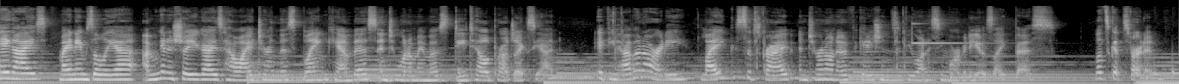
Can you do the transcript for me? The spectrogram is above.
Hey guys, my name's Aleah. I'm going to show you guys how I turned this blank canvas into one of my most detailed projects yet. If you haven't already, like, subscribe, and turn on notifications if you want to see more videos like this. Let's get started.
